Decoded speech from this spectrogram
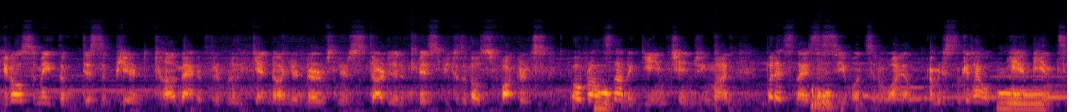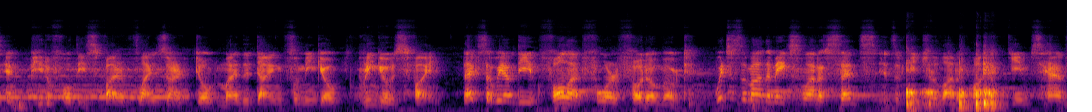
You can also make them disappear in combat if they're really getting on your nerves and you're starting to miss because of those fuckers. Overall, it's not a game changing mod, but it's nice to see once in a while. I mean, just look at how ambient and beautiful these fireflies are. Don't mind the dying flamingo. Ringo's fine. Next up, we have the Fallout 4 photo mode, which is the mod that makes a lot of sense. It's a feature a lot of modern games have.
